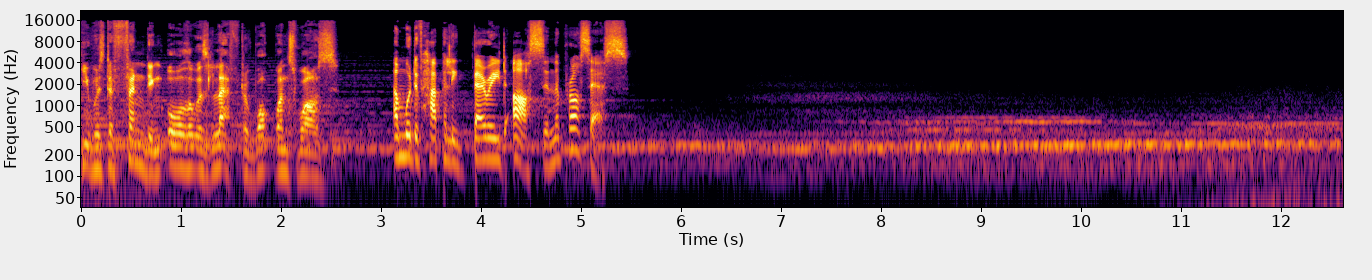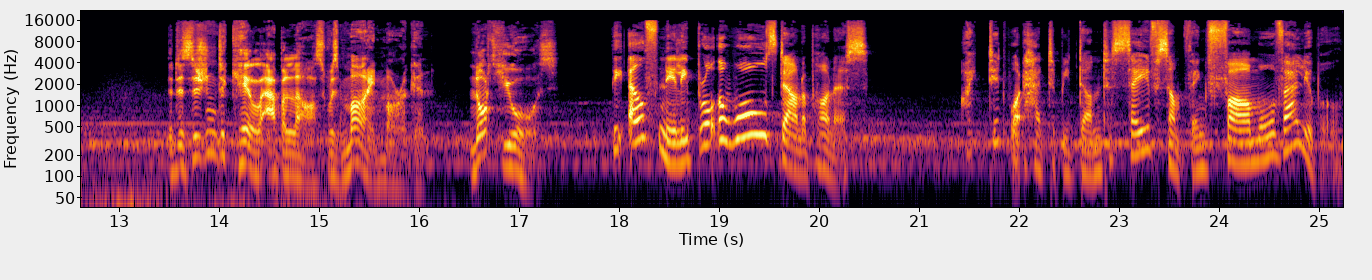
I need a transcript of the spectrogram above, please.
He was defending all that was left of what once was. And would have happily buried us in the process. The decision to kill Abelas was mine, Morrigan, not yours. The elf nearly brought the walls down upon us. I did what had to be done to save something far more valuable.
